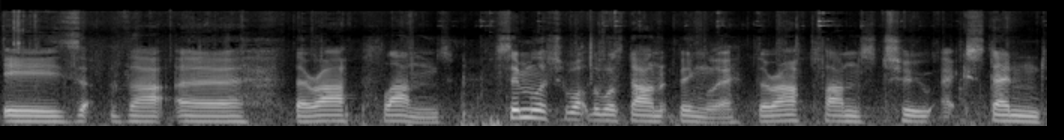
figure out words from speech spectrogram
is that uh, there are plans, similar to what there was down at Bingley, there are plans to extend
